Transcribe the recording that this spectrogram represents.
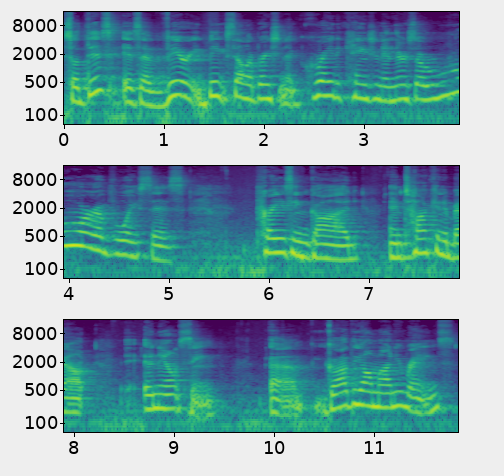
So, this is a very big celebration, a great occasion, and there's a roar of voices praising God and talking about announcing uh, God the Almighty reigns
